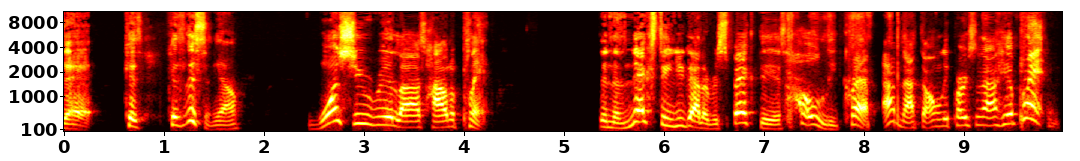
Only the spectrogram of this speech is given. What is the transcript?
That, because, because listen, y'all, once you realize how to plant, then the next thing you got to respect is, holy crap, I'm not the only person out here planting.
